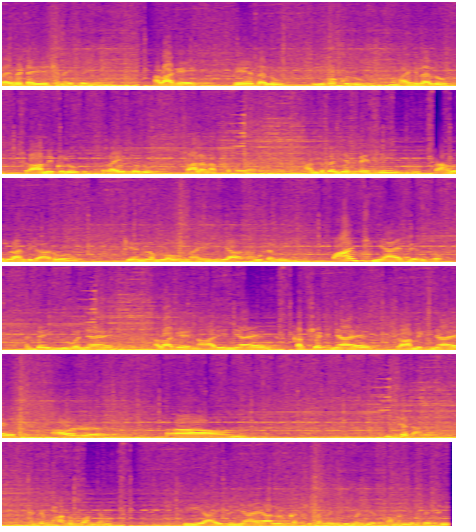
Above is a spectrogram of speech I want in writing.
ప్రైవేటైజేషన్ అయిపోయినాయి. అలాగే పేదలు యువకులు మహిళలు శ్రామికులు రైతులు చాలా నష్టపోయారు. అందుకని చెప్పేసి రాహుల్ గాంధీ గారు కేంద్రంలో ఉన్న ఇండియా కూటమి పాంచ్ న్యాయ పేరుతో అంటే యువ న్యాయ అలాగే నారీ న్యాయ కర్షక్ న్యాయ శ్రామిక్ న్యాయ ఔర్ ఆ, అంటే భాగస్వామ్యం. ఈ ఐదు న్యాయాలను ఖచ్చితంగా ఇంప్లిమెంట్ చేస్తామని చెప్పేసి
